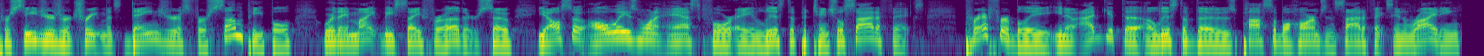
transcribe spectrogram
procedures or treatments dangerous for some people where they might be safe for others. So you also always want to ask for a list of potential side effects preferably, you know, I'd get the, a list of those possible harms and side effects in writing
